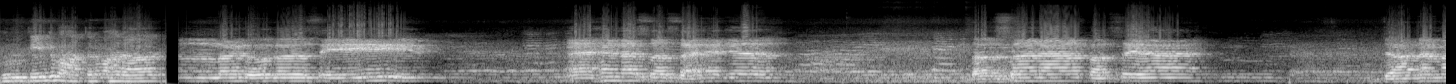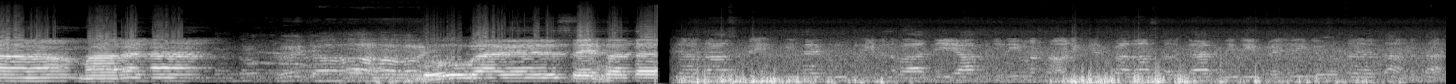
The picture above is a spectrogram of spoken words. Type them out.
ਗੁਰੂ ਤੇਗ ਬਹਾਦਰ ਮਹਾਰਾਜ ਲਗੁਨ ਸੇ ਅਹਨਸ ਸਹਿਜ ਦਰਸ਼ਨ ਪਰਸਿਆ ਜਨਮ ਮਰਨ। ਹੋਵੇ ਸਿਫਤ ਅਰਦਾਸ ਬੇਨਤੀ ਹੈ ਗੁਰੂ ਗਰੀਬ ਨਵਾਜ ਜੀ ਆਪ ਜੀ ਦੀ ਮਹਾਨ ਕਿਰਪਾ ਦਾ ਸਰਕਾਰ ਜੀ ਦੀ ਪਹਿਲੀ ਜੋਤ ਧੰਨ ਧੰਨ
